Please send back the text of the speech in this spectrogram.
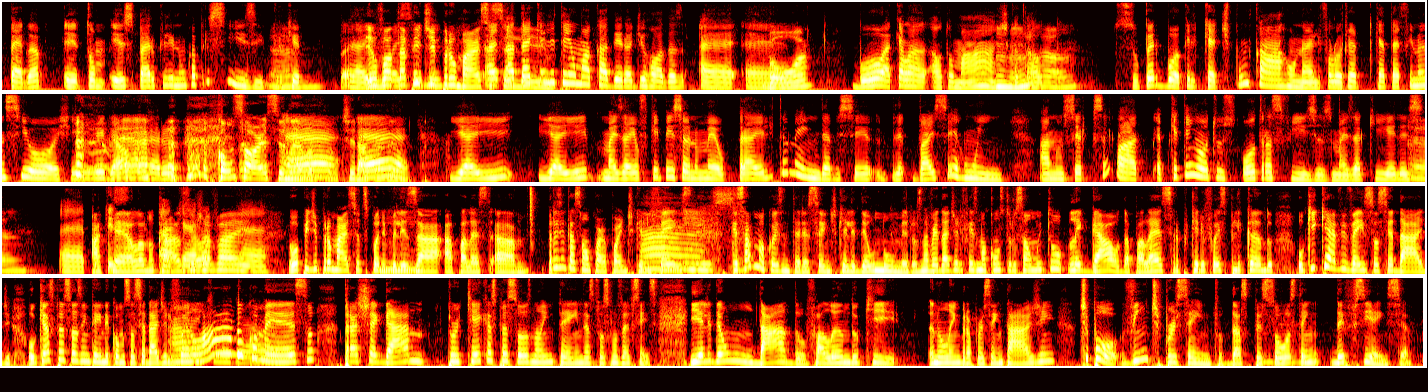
pega. Eu, eu, espero que ele nunca precise. Porque é. Eu vou até pedir bem... pro Márcio. A, até ele... que ele tem uma cadeira de rodas. É, é... Boa. Boa, aquela automática uhum. tal. Uhum. Super boa, que ele quer tipo um carro, né? Ele falou que, que até financiou, achei legal é. pra caramba. Consórcio, né? Pra tirar é. a cadeira. E aí, e aí, mas aí eu fiquei pensando, meu, para ele também deve ser, vai ser ruim, a não ser que, sei lá, é porque tem outros, outras físios, mas aqui eles é. É, aquela, no caso, aquela, já vai. É. Eu vou pedir pro Márcio disponibilizar a palestra, a apresentação PowerPoint que ele ah, fez. Isso. Porque sabe uma coisa interessante? Que ele deu números. Na verdade, ele fez uma construção muito legal da palestra, porque ele foi explicando o que, que é viver em sociedade, o que as pessoas entendem como sociedade. Ele foi lá do começo para chegar por que, que as pessoas não entendem as pessoas com deficiência. E ele deu um dado falando que eu não lembro a porcentagem. Tipo, 20% das pessoas uhum. têm deficiência.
